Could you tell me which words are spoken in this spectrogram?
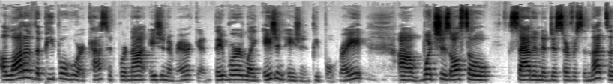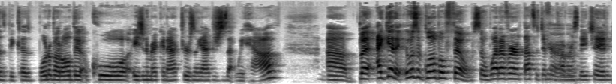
a lot of the people who are casted were not Asian American they were like Asian Asian people right mm-hmm. um, which is also sad and a disservice in that sense because what about all the cool Asian American actors and actresses that we have uh, but I get it. It was a global film, so whatever. That's a different yeah. conversation.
